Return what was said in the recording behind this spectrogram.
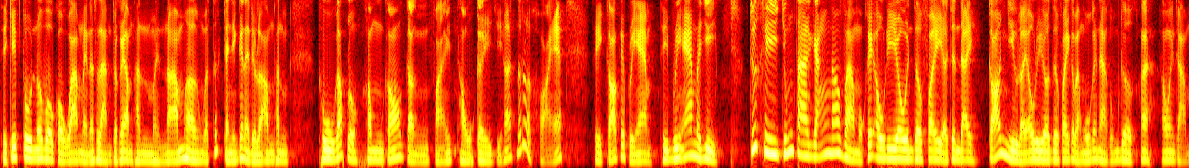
Thì cái tool nó vocal warm này nó sẽ làm cho cái âm thanh mình nó ấm hơn và tất cả những cái này đều là âm thanh thu gốc luôn, không có cần phải hậu kỳ gì hết rất là khỏe thì có cái preamp. Thì preamp là gì? Trước khi chúng ta gắn nó vào một cái audio interface ở trên đây, có nhiều loại audio interface, các bạn mua cái nào cũng được ha, không quan trọng.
